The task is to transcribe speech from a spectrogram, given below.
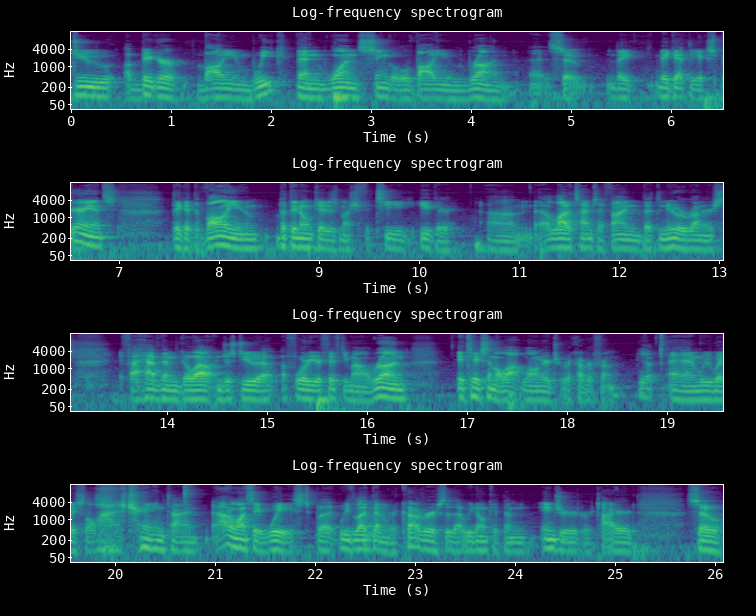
do a bigger volume week than one single volume run. Uh, so they they get the experience, they get the volume, but they don't get as much fatigue either. Um, a lot of times I find that the newer runners, if I have them go out and just do a, a 40 or 50 mile run, it takes them a lot longer to recover from. Yep. And we waste a lot of training time. I don't want to say waste, but we let them recover so that we don't get them injured or tired. So,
